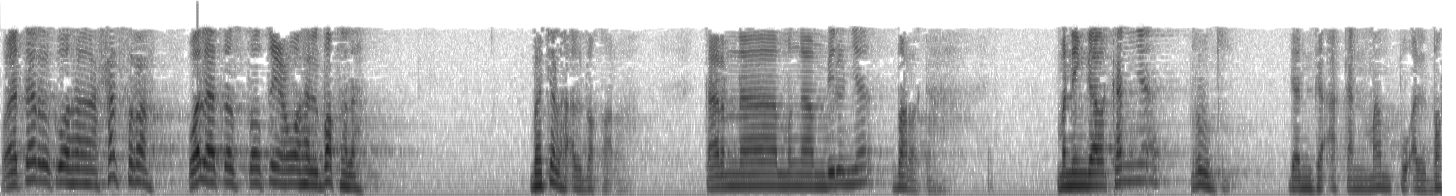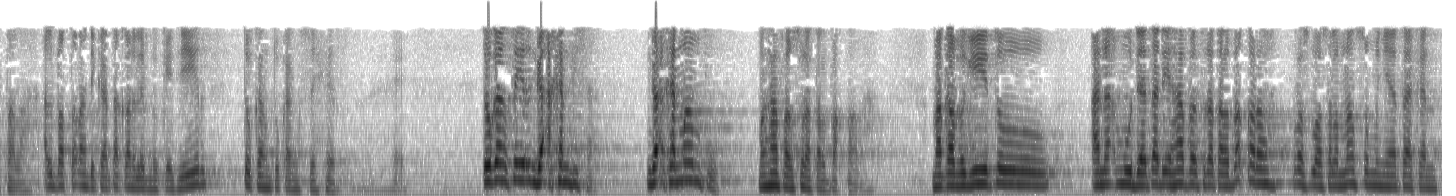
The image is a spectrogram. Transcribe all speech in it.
wa tarkuha hasrah wa la tastati'uha al-batalah. Bacalah Al-Baqarah. Karena mengambilnya barakah. Meninggalkannya rugi. Dan gak akan mampu al-batalah. Al-batalah dikatakan oleh Ibn Kathir, tukang-tukang sihir. Tukang sihir gak akan bisa. Gak akan mampu menghafal surat Al-Baqarah. Maka begitu anak muda tadi hafal surat Al-Baqarah, Rasulullah SAW langsung menyatakan,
